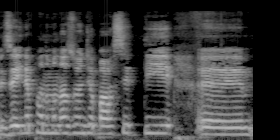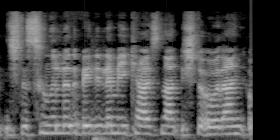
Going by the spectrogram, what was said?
Zeynep Hanım'ın az önce bahsettiği e, işte sınırları belirleme hikayesinden işte öğren,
